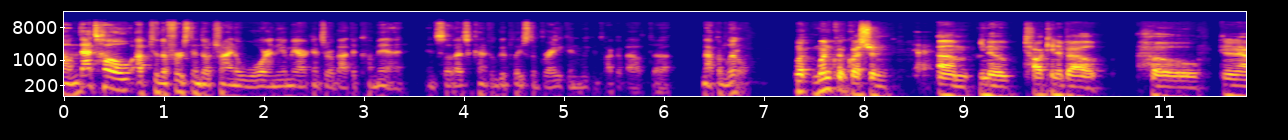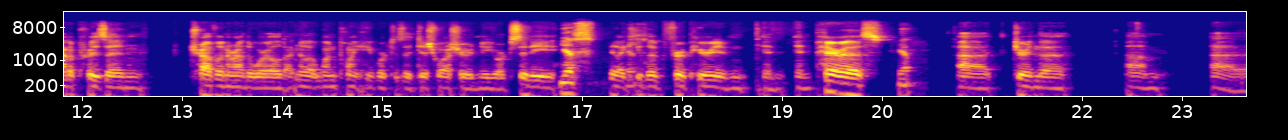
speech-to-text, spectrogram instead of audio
um, that's Ho up to the first Indochina War, and the Americans are about to come in. And so that's kind of a good place to break, and we can talk about uh, Malcolm Little. One quick question. Um, you know, talking about Ho in and out of prison, traveling around the world. I know at one point he worked as a dishwasher in New York City. Yes. Like yes. he lived for a period in, in, in Paris. Yep. Uh, during the um, uh,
